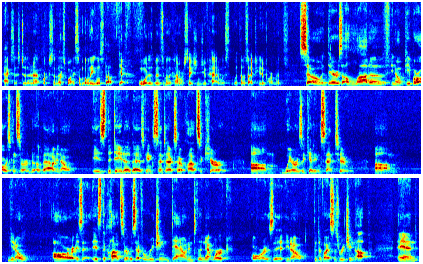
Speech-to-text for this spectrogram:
access to their network, so that's why some of the legal stuff. Yep. What has been some of the conversations you've had with, with those IT departments? So there's a lot of, you know, people are always concerned about, you know, is the data that is getting sent to XIO Cloud secure? Um, where is it getting sent to? Um, you know, are is is the cloud service ever reaching down into the network or is it you know the device is reaching up, and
